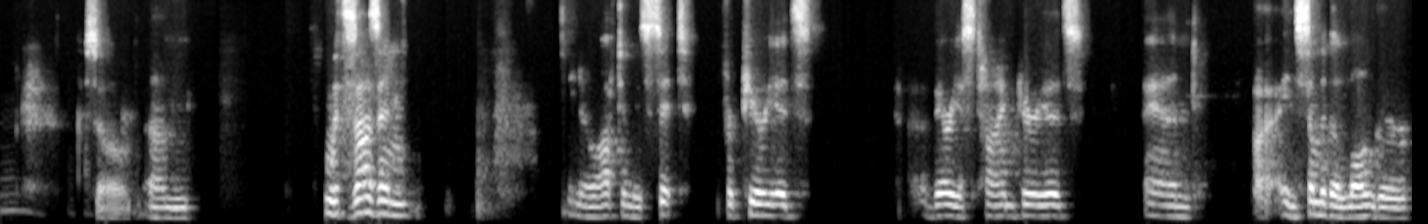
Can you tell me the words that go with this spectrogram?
Mm. So um, with zazen, you know, often we sit for periods, various time periods, and uh, in some of the longer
